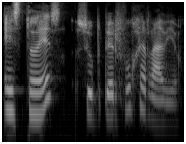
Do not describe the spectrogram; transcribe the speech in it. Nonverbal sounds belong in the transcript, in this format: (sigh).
Esto es Subterfuge Radio.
